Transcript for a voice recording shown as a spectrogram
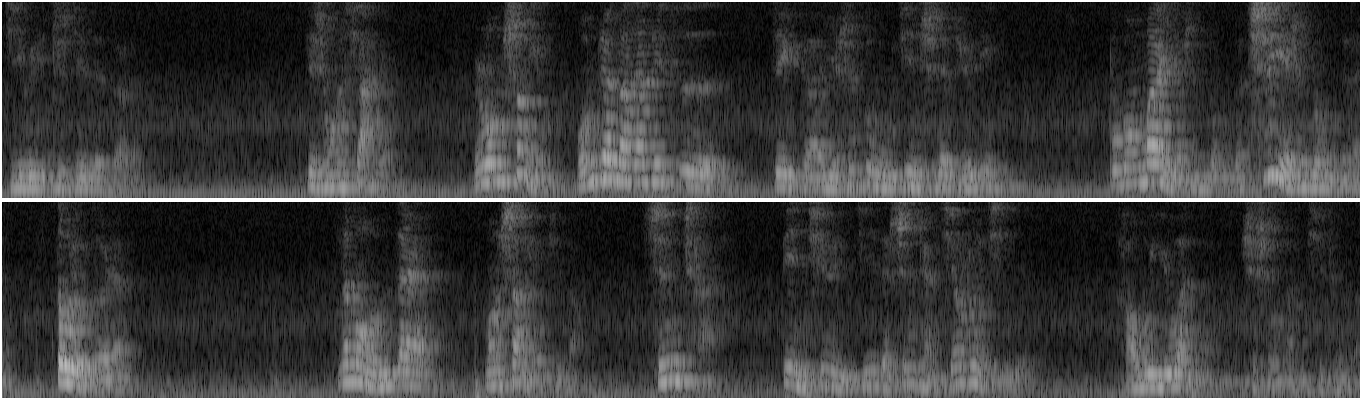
极为直接的责任。这是往下游，而往上游，我们知道大家这次这个野生动物进食的决定，不光卖野生动物的，吃野生动物的人都有责任。那么我们再往上游去找，生产电蚯蚓机的生产销售企业，毫无疑问的是首当其冲的，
